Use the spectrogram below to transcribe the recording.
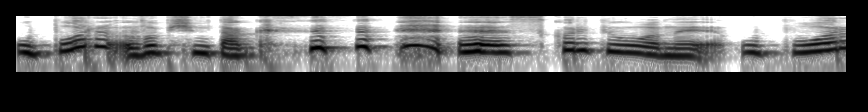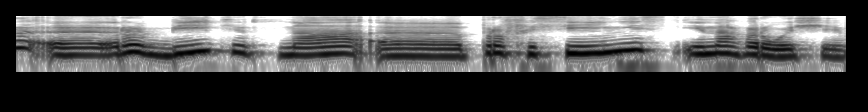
упор, в общем так, е, скорпіони, упор е, робіть на е, професійність і на гроші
